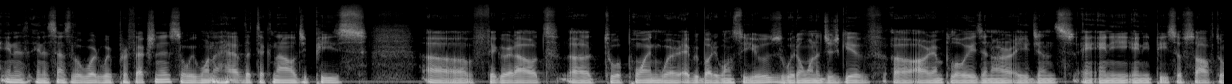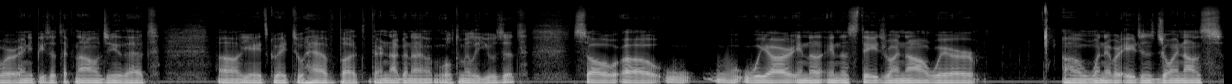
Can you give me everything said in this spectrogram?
in a, in a sense of the word we're perfectionists, so we want to mm-hmm. have the technology piece uh, figured out uh, to a point where everybody wants to use. We don't want to just give uh, our employees and our agents any any piece of software, any piece of technology that. Uh, yeah, it's great to have, but they're not gonna ultimately use it. So w- we are in a in a stage right now where uh, whenever agents join us,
